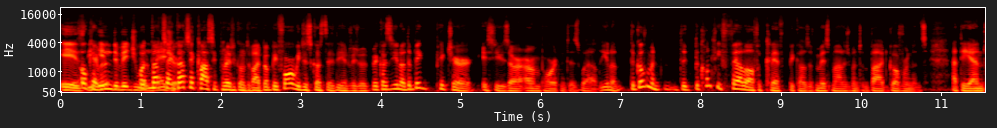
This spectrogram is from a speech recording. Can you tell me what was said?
is okay, the individual but that's. A, that's a classic political divide. But before we discuss the, the individual, because you know the big picture issues are, are important as well. You know the government, the, the country fell off a cliff because of mismanagement and bad governance at the end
